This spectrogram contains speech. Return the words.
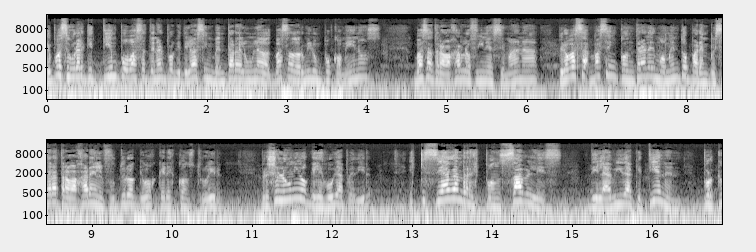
te puedo asegurar que tiempo vas a tener porque te lo vas a inventar de algún lado. Vas a dormir un poco menos, vas a trabajar los fines de semana, pero vas a, vas a encontrar el momento para empezar a trabajar en el futuro que vos querés construir. Pero yo lo único que les voy a pedir es que se hagan responsables de la vida que tienen, porque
